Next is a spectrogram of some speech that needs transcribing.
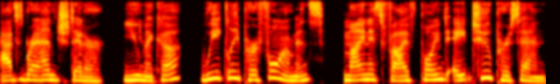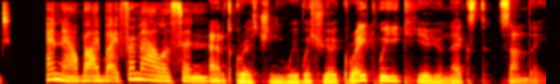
adds Brandstetter, UNIQA, weekly performance, minus 5.82%. And now bye bye from Allison. And Christian, we wish you a great week. Hear you next Sunday.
